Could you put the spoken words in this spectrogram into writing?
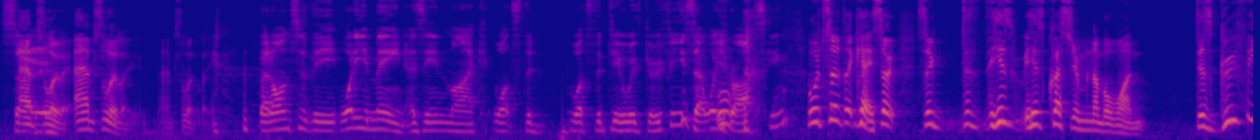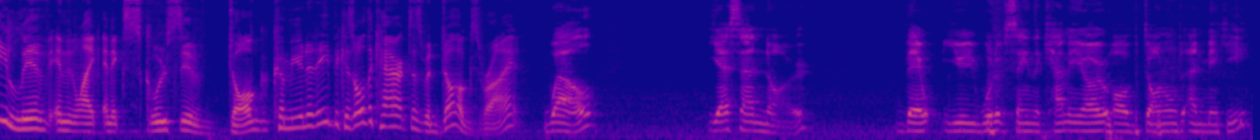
So, absolutely, absolutely, absolutely. But on to the. What do you mean? As in, like, what's the what's the deal with Goofy? Is that what you're asking? Well, so okay, so so does, here's here's question number one: Does Goofy live in like an exclusive dog community? Because all the characters were dogs, right? Well, yes and no. There, you would have seen the cameo of Donald and Mickey.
